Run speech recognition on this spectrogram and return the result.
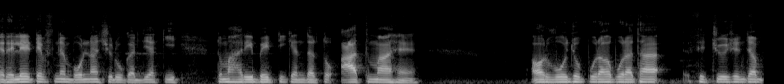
रिलेटिव्स ने बोलना शुरू कर दिया कि तुम्हारी बेटी के अंदर तो आत्मा है। और वो जो पूरा का पूरा था सिचुएशन जब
